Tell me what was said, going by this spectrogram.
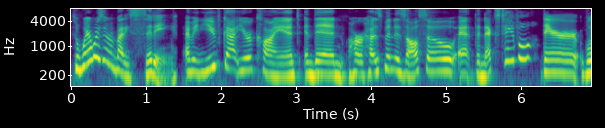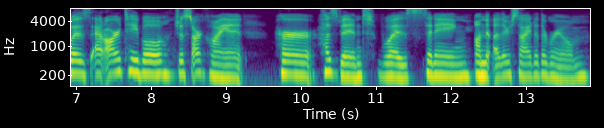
So, where was everybody sitting? I mean, you've got your client, and then her husband is also at the next table? There was at our table just our client. Her husband was sitting on the other side of the room,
